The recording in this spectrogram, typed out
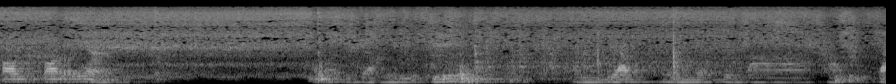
kompornya. Karena sudah mendidih siap untuk kita 下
